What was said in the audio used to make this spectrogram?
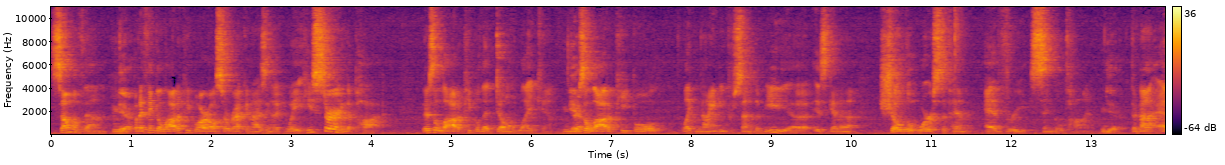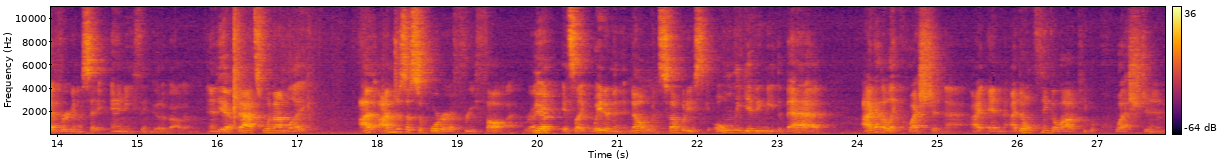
some of them. Yeah. But I think a lot of people are also recognizing like, wait, he's stirring the pot. There's a lot of people that don't like him. There's a lot of people like 90% of the media is going to show the worst of him every single time. Yeah. They're not ever gonna say anything good about him, and Yeah. that's when I'm like, I, I'm just a supporter of free thought, right? Yeah. It's like, wait a minute, no. When somebody's only giving me the bad, I gotta like question that. I and I don't think a lot of people question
